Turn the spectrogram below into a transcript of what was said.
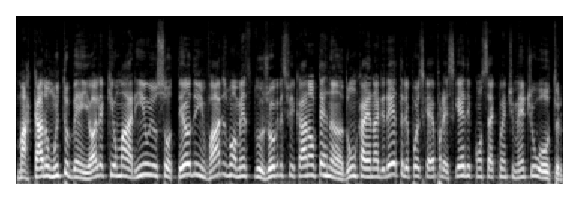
marcaram muito bem. E olha que o Marinho e o Soteudo, em vários momentos do jogo, eles ficaram alternando. Um caía na direita, depois caía para a esquerda e, consequentemente, o outro.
